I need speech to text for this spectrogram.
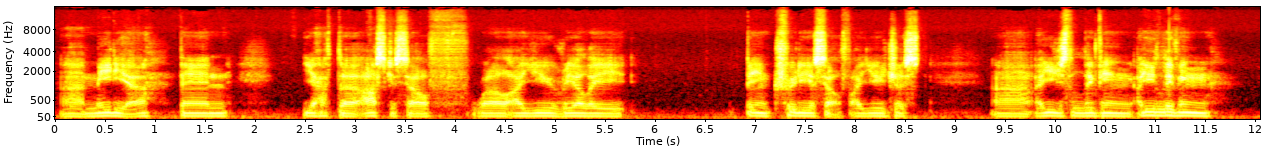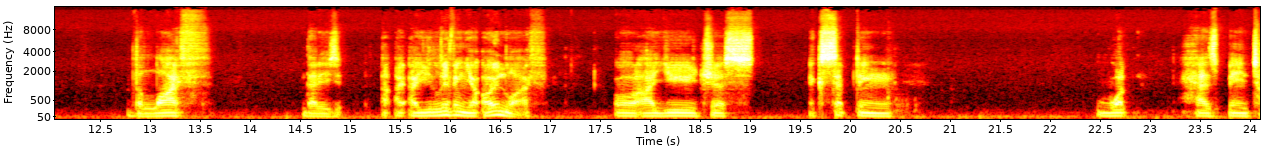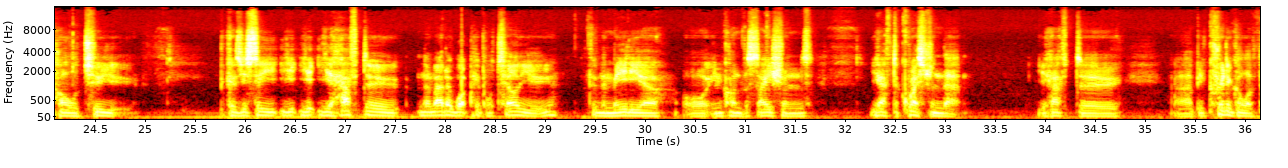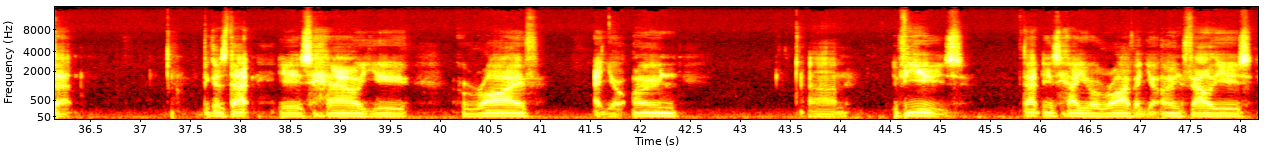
uh, media, then you have to ask yourself, well, are you really being true to yourself? Are you just uh, are you just living? Are you living the life that is? Are, you living your own life, or are you just accepting what has been told to you? Because you see, you, you have to, no matter what people tell you through the media or in conversations, you have to question that. You have to uh, be critical of that. Because that is how you arrive at your own um, views. That is how you arrive at your own values.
